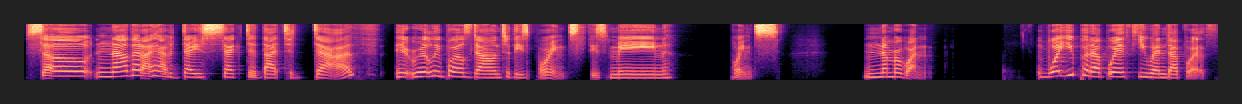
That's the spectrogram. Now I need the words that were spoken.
So now that I have dissected that to death, it really boils down to these points, these main points. Number one, what you put up with, you end up with.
